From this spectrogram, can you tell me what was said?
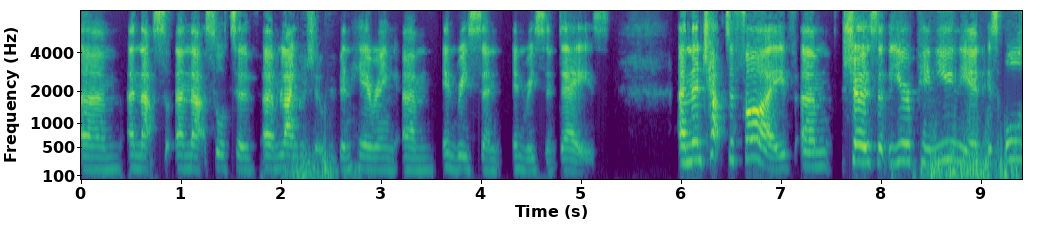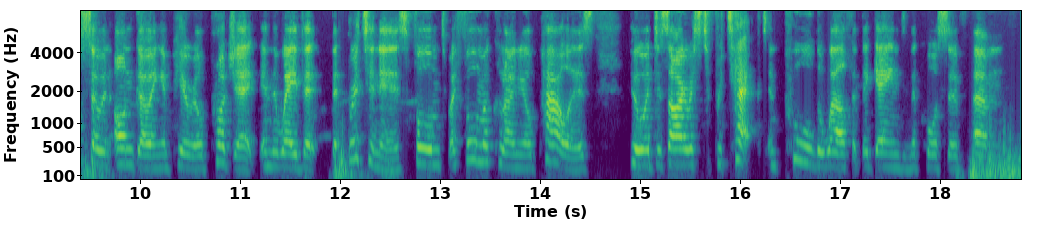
um, and that's and that sort of language that we've been hearing in recent in recent days. And then chapter five um, shows that the European Union is also an ongoing imperial project in the way that, that Britain is, formed by former colonial powers who are desirous to protect and pool the wealth that they gained in the course of um,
